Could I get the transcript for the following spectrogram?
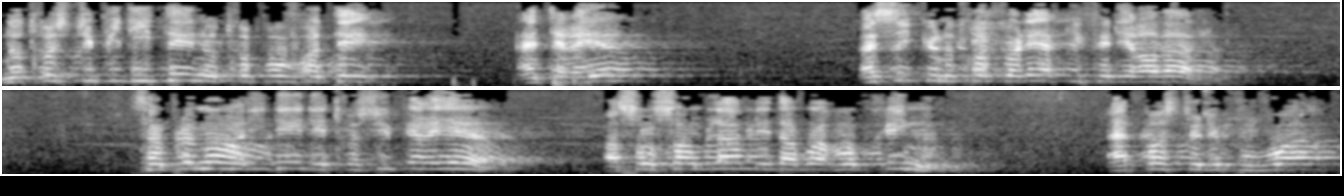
notre stupidité, notre pauvreté intérieure, ainsi que notre colère qui fait des ravages. Simplement à l'idée d'être supérieur à son semblable et d'avoir en prime un poste de pouvoir,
